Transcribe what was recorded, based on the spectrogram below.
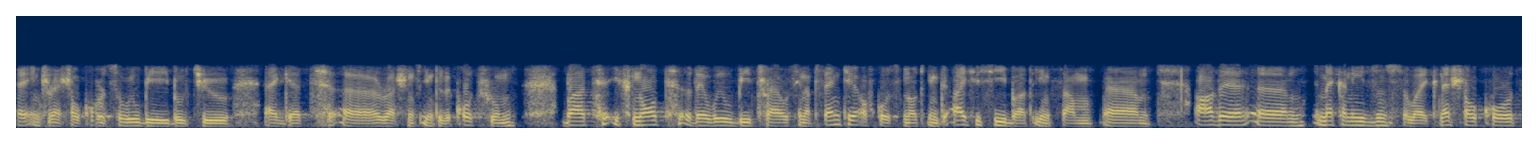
international courts will be able to get Russians into the courtroom. But if not, there will be trials in absentia, of course, not in the ICC, but in some um, other um, mechanisms like national courts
